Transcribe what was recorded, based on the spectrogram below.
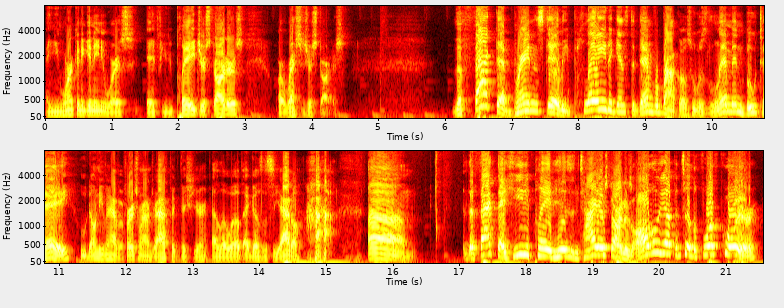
and you weren't gonna get any worse if you played your starters or rested your starters. The fact that Brandon Staley played against the Denver Broncos, who was lemon booty, who don't even have a first round draft pick this year, lol, that goes to Seattle. um, the fact that he played his entire starters all the way up until the fourth quarter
